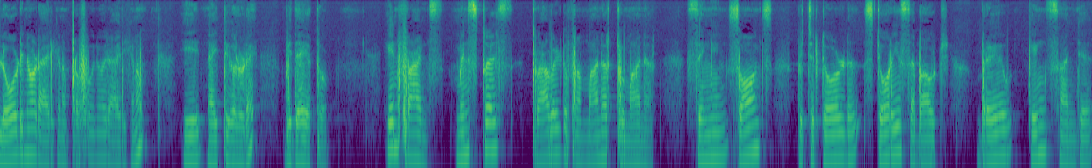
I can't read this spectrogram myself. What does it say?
ലോഡിനോടായിരിക്കണം പ്രഭുവിനോടായിരിക്കണം ഈ നൈറ്റുകളുടെ വിധേയത്വം. In France minstrels travelled from manor to manor singing songs which told stories about brave kings and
